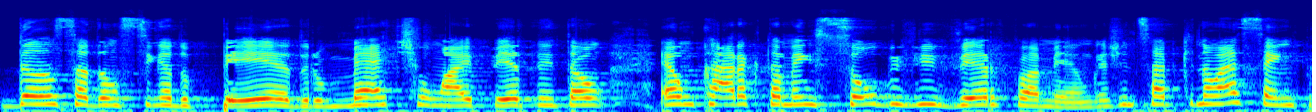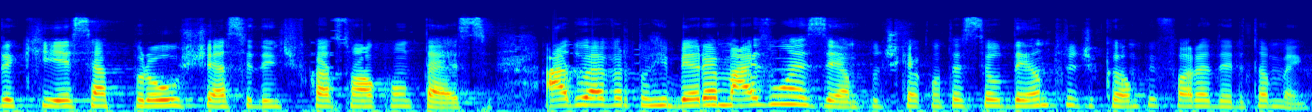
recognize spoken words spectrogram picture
dança a dancinha do Pedro, mete um ai Pedro. Então, é um cara que também soube viver Flamengo. A gente sabe que não é sempre que esse approach, essa identificação acontece. A do Everton Ribeiro é mais um exemplo de que aconteceu dentro de campo e fora dele também.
